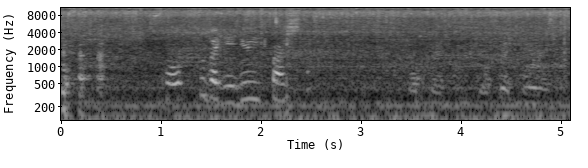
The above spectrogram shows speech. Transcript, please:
Soğuk su da geliyor ilk başta. Gofret. Gofret.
